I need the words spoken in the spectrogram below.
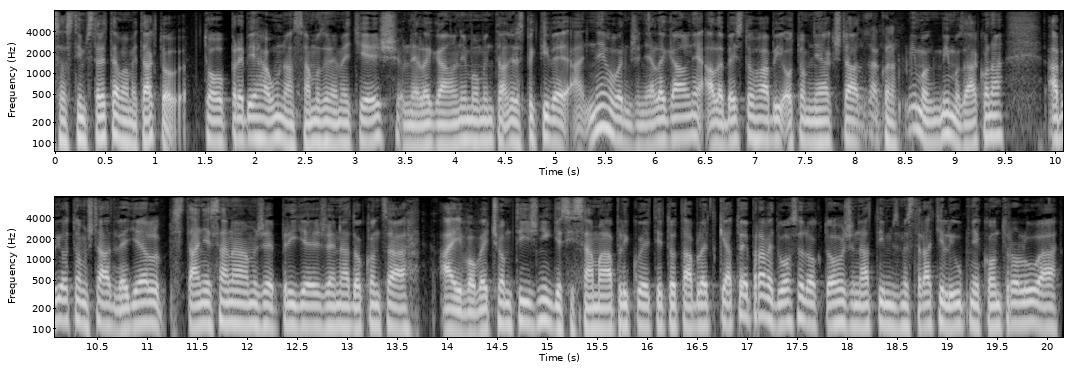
sa s tým stretávame takto. To prebieha u nás samozrejme tiež nelegálne momentálne, respektíve nehovorím, že nelegálne, ale bez toho, aby o tom nejak štát... Mimo zákona. Mimo, mimo zákona, aby o tom štát vedel. Stane sa nám, že príde žena dokonca aj vo väčšom týždni, kde si sama aplikuje tieto tabletky. A to je práve dôsledok toho, že nad tým sme stratili úplne kontrolu a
